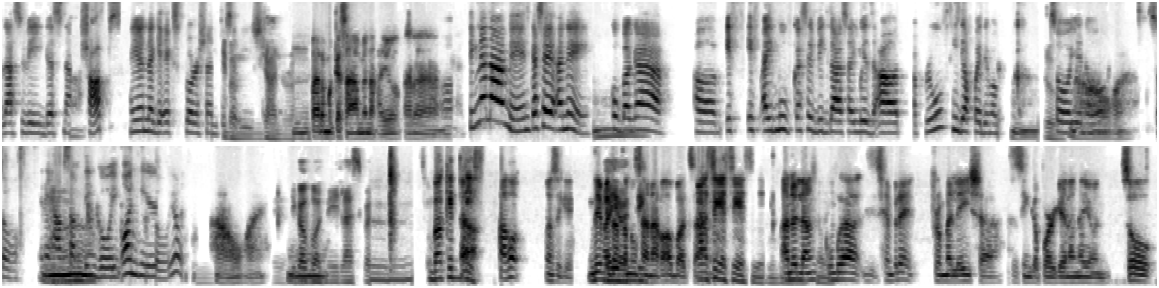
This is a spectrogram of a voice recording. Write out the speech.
Las Vegas na shops. Ngayon, nag-explore siya dito sa Ibang Asia. genre. Mm, Para magkasama na kayo. Para, Oo. Tingnan namin, kasi ano eh, kumbaga, um, if if I move kasi bigla sa without approved, hindi ako pwede mag Mm. So, you Ah, know, okay. so, and I have Mm. something going on here. So, yun. Ah, okay. Ayun. Ikaw, Bon, Mm. may last question. Mm, bucket Ah, list. ako, oh, sige. Hindi, may Ayun, tatanong sige. sana ako about sa... Ah, ano. sige, sige, sige. ano lang, Sorry. kumbaga, siyempre, from Malaysia, sa Singapore ka na ngayon. So,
